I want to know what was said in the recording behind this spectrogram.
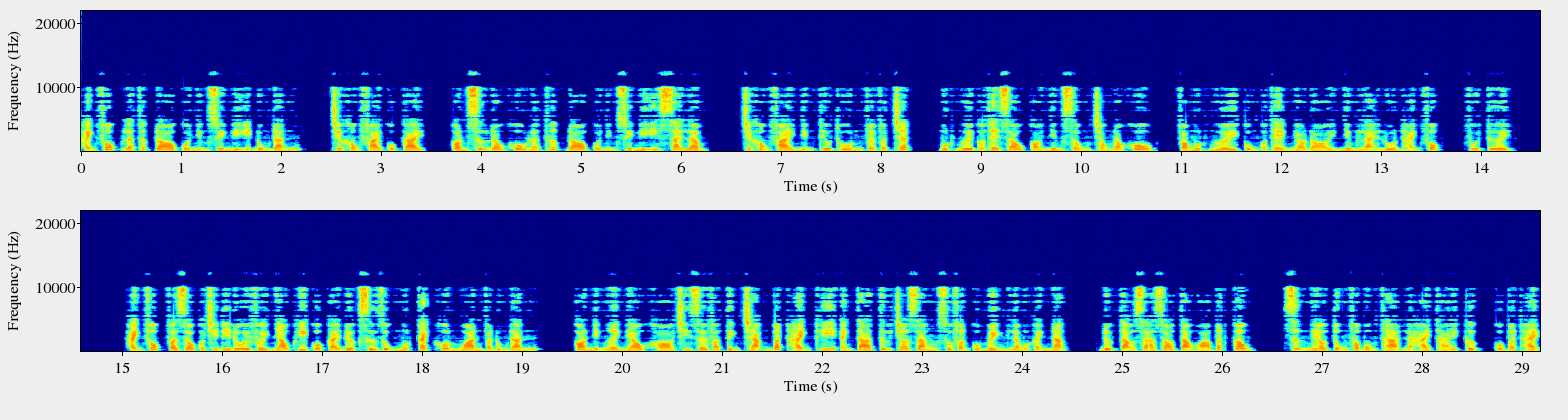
Hạnh phúc là thước đo của những suy nghĩ đúng đắn, chứ không phải của cải, còn sự đau khổ là thước đo của những suy nghĩ sai lầm, chứ không phải những thiêu thốn về vật chất. Một người có thể giàu có nhưng sống trong đau khổ, và một người cũng có thể nghèo đói nhưng lại luôn hạnh phúc, vui tươi. Hạnh phúc và giàu có chỉ đi đôi với nhau khi của cải được sử dụng một cách khôn ngoan và đúng đắn, còn những người nghèo khó chỉ rơi vào tình trạng bất hạnh khi anh ta tự cho rằng số phận của mình là một gánh nặng, được tạo ra do tạo hóa bất công. Sự nghèo túng và buông thả là hai thái cực của bất hạnh.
